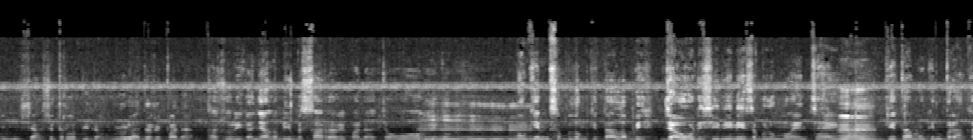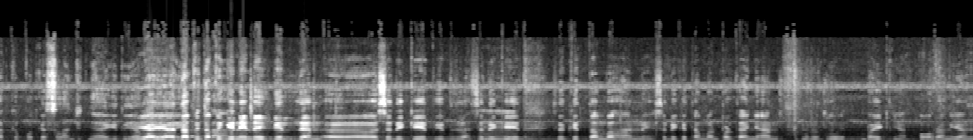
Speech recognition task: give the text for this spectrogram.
inisiasi terlebih dahulu lah daripada Rasa curiganya lebih besar daripada cowok gitu. Mm, mm, mm, mm. Mungkin sebelum kita lebih jauh di sini nih, sebelum melenceng, Mm. kita mungkin berangkat ke podcast selanjutnya gitu ya. Iya ya, mengenai tapi tapi tentang- gini deh, gini, dan eh, sedikit itulah sedikit Hmm. sedikit tambahan nih, sedikit tambahan pertanyaan. Menurut lu baiknya orang yang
